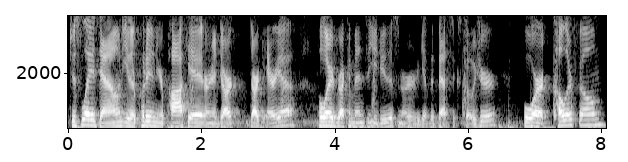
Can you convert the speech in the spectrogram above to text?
just lay it down, either put it in your pocket or in a dark, dark area. Polaroid recommends that you do this in order to get the best exposure. For color film,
